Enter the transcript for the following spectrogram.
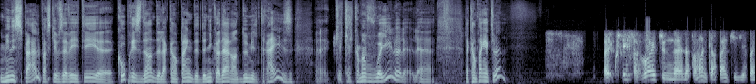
municipale, parce que vous avez été euh, coprésident de la campagne de Denis Coderre en 2013. Euh, comment vous voyez la campagne actuelle? Euh, écoutez, ça va être une, d'après moi, une campagne qui, ben,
